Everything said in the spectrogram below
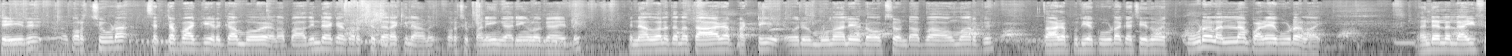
ചെയ്ത് കുറച്ചുകൂടെ സെറ്റപ്പാക്കി എടുക്കാൻ പോവുകയാണ്. അപ്പോൾ അതിന്റെയൊക്കെ കുറച്ച് തിരക്കിലാണ്. കുറച്ച് പണിയും കാര്യങ്ങളൊക്കെ ആയിട്ട്. പിന്നെ അതുപോലെ തന്നെ താഴെ പട്ടി ഒരു മൂന്നാൽ ഡോഗ്സ് ഉണ്ട്. അപ്പോൾ അവന്മാർക്ക് താഴെ പുതിയ കൂടൊക്കെ ചെയ്ത് കൂടുകളെല്ലാം പഴയ കൂടുകളായി. അതിന്റെ എല്ലാം ലൈഫ്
